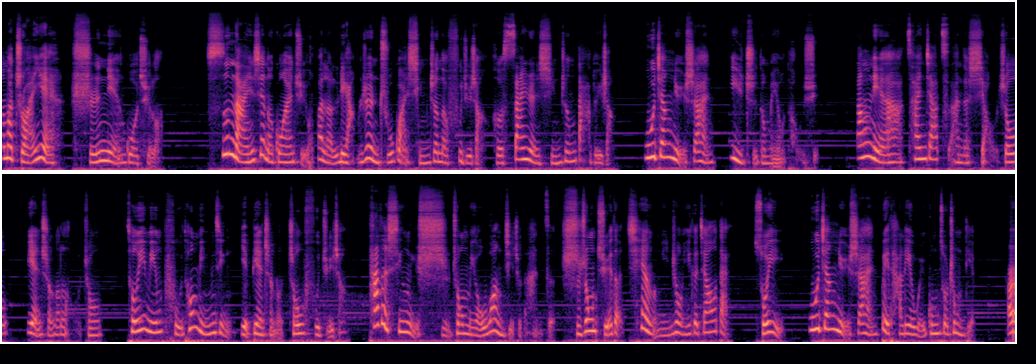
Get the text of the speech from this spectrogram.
那么转眼十年过去了，思南县的公安局换了两任主管刑侦的副局长和三任刑侦大队长，乌江女尸案一直都没有头绪。当年啊，参加此案的小周变成了老周。从一名普通民警也变成了周副局长，他的心里始终没有忘记这个案子，始终觉得欠了民众一个交代，所以乌江女尸案被他列为工作重点，而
